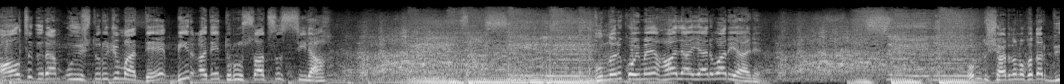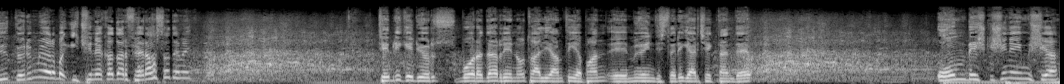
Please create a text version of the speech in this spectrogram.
6 gram uyuşturucu madde, bir adet ruhsatsız silah. Bunları koymaya hala yer var yani. Oğlum dışarıdan o kadar büyük görünmüyor ama içine kadar ferahsa demek. Tebrik ediyoruz. Bu arada Renault Taliant'ı yapan e, mühendisleri gerçekten de 15 kişi neymiş ya?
